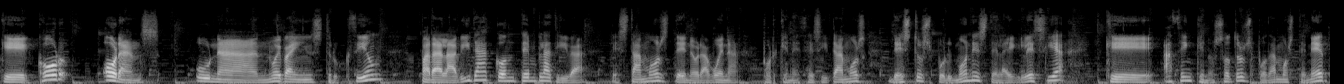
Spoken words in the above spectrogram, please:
que Cor Orans, una nueva instrucción para la vida contemplativa. Estamos de enhorabuena porque necesitamos de estos pulmones de la Iglesia que hacen que nosotros podamos tener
